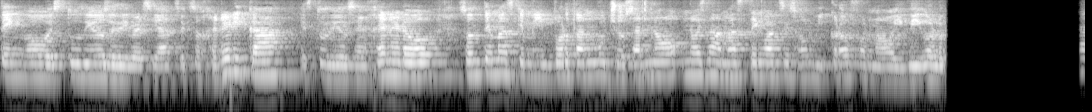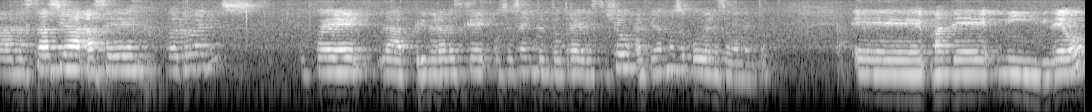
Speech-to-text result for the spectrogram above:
tengo estudios de diversidad sexogenérica, estudios en género, son temas que me importan mucho, o sea, no, no es nada más tengo acceso a un micrófono y digo lo que... Anastasia hace cuatro años, que fue la primera vez que Ocesa intentó traer este show, al final no se pudo en ese momento. Eh, mandé mi video,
